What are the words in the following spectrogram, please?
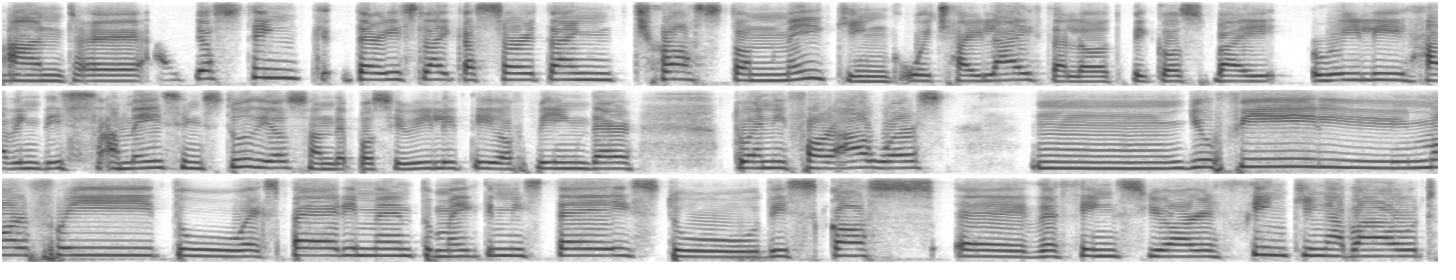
And uh, I just think there is like a certain trust on making, which I liked a lot because by really having these amazing studios and the possibility of being there 24 hours, um, you feel more free to experiment, to make the mistakes, to discuss uh, the things you are thinking about.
